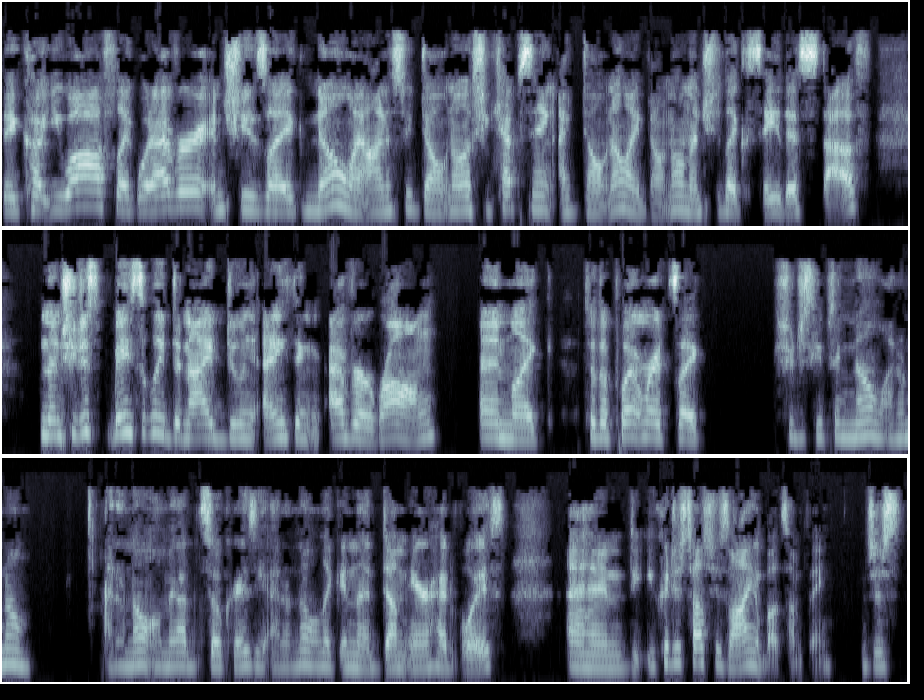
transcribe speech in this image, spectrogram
they cut you off, like, whatever? And she's like, no, I honestly don't know. She kept saying, I don't know, I don't know. And then she'd like say this stuff. And then she just basically denied doing anything ever wrong. And like, to the point where it's like, she just keeps saying, no, I don't know. I don't know. Oh my god, it's so crazy. I don't know. Like in that dumb airhead voice, and you could just tell she's lying about something. Just,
